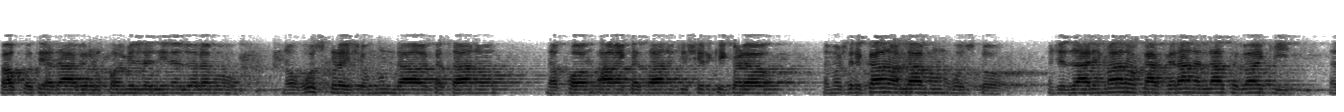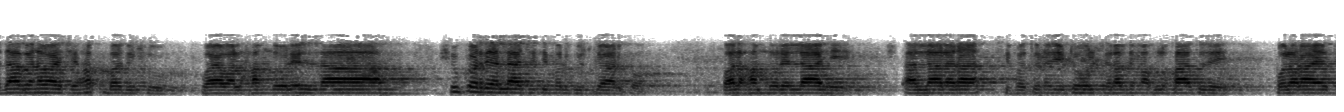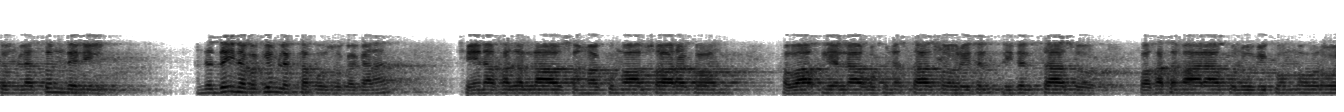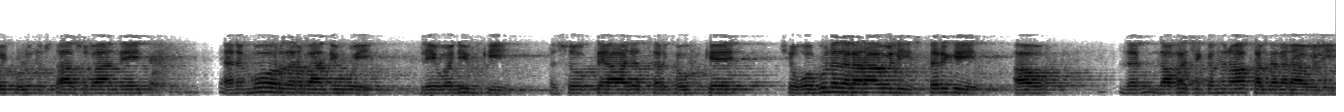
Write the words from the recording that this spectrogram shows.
فقط ادابر القوم الذين ظلموا نو غوس کړی شو مونږ دا کسانو د قوم هغه کسانو چې شرک کړو د مشرکان الله مونږ غوس کو چې ظالمان او کافران الله سبا کی دا بنوا چې حق بد شو وای والحمدلله شکر دې الله چې دې ملک گزار کو والحمدلله الله لرا صفاتونه دې ټول شرف د مخلوقات دې قول رايتم لسم دلیل د دینه په کوم لک تاسو وکړه کنه چې نه خذ الله سمعکم ابصارکم کواخلی الله حکم تاسو اوریدل لیدل تاسو وختم علی قلوبکم مهر وی کولو تاسو باندې یعنی مور در باندې وی لیونیم کی سوک ته عادت سر کون کې چې غوګونه د لراولي سترګي او دغه چې کمنو عقل د لراولي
